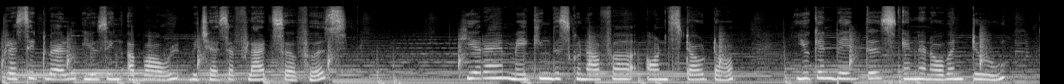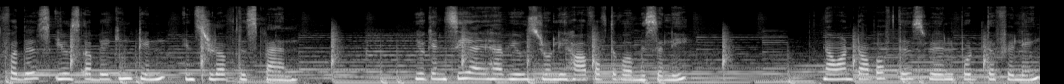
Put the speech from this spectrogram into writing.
Press it well using a bowl which has a flat surface. Here I am making this kunafa on stove top. You can bake this in an oven too. For this use a baking tin instead of this pan. You can see I have used only half of the vermicelli. Now on top of this we will put the filling.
